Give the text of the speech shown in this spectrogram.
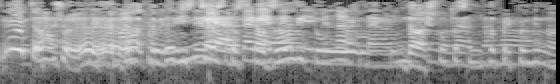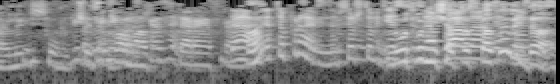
Ну, это уже... э, Когда, когда Везде естественно повторяют сказали, эти то да. что-то смутно но- припоминаю, но не помню. Вторая фраза. Да, А? это правильно. Все, что в детстве Ну вот вы мне сейчас рассказали, это да.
